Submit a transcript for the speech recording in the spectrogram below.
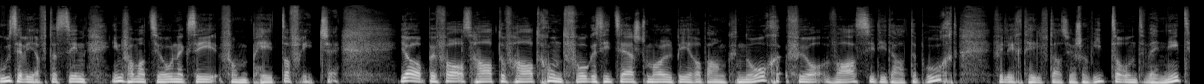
rauswirft. Das sind Informationen von Peter Fritsche. Ja, bevor es hart auf hart kommt, fragen Sie zuerst mal bei Ihrer Bank nach, für was sie die Daten braucht. Vielleicht hilft das ja schon weiter und wenn nicht,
